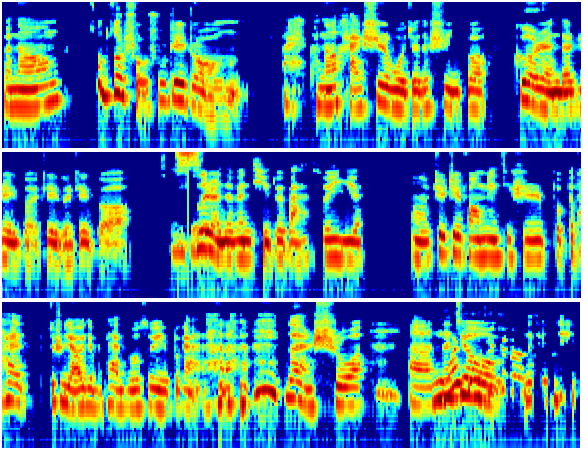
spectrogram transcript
可能做不做手术这种，哎，可能还是我觉得是一个个人的这个这个这个。私人的问题，对吧？所以，嗯，这这方面其实不不太，就是了解不太多，所以不敢 乱说。呃，那就那就这，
